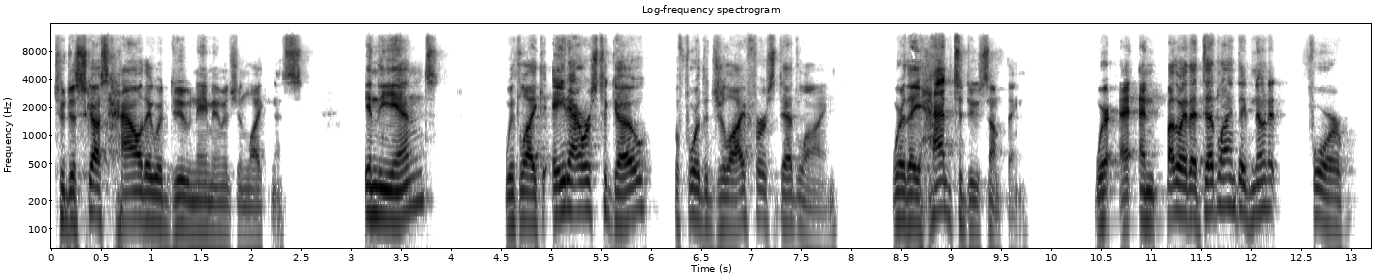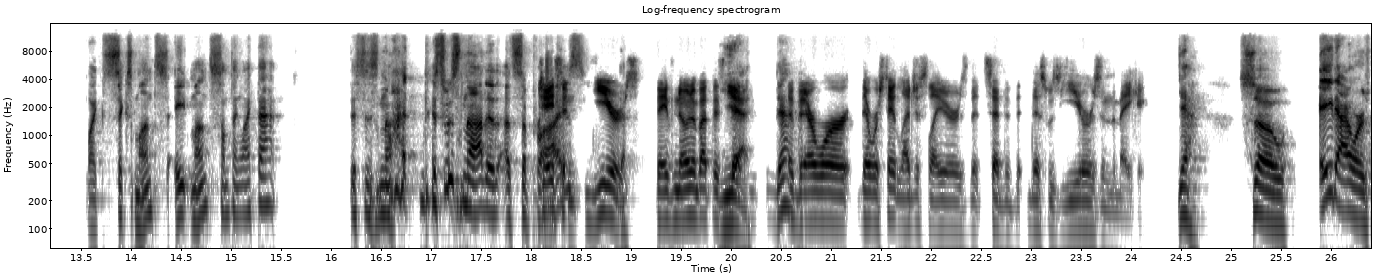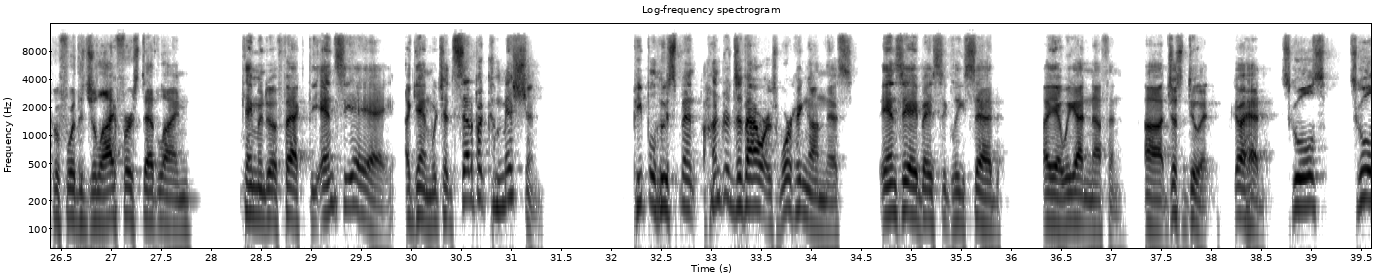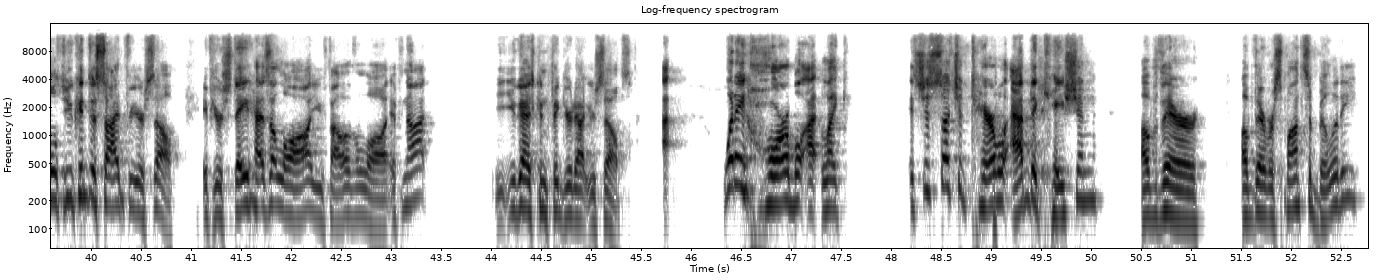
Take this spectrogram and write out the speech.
to discuss how they would do name image and likeness. In the end with like 8 hours to go before the July 1st deadline where they had to do something where and by the way that deadline they've known it for like 6 months 8 months something like that this is not. This was not a, a surprise. Jason, years yeah. they've known about this. Yeah. yeah, there were there were state legislators that said that this was years in the making. Yeah. So eight hours before the July first deadline came into effect, the NCAA again, which had set up a commission, people who spent hundreds of hours working on this, the NCAA basically said, "Oh yeah, we got nothing. Uh, just do it. Go ahead. Schools, schools, you can decide for yourself. If your state has a law, you follow the law. If not, you guys can figure it out yourselves." what a horrible like it's just such a terrible abdication of their of their responsibility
